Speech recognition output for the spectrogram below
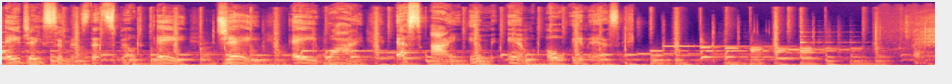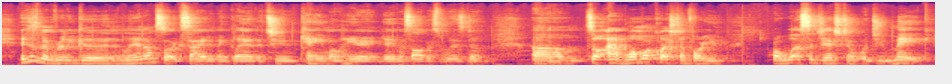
Ajay Simmons. That's spelled A J A Y S I M M O N S. This has been really good, and Lynn, I'm so excited and glad that you came on here and gave us all this wisdom. Um, so I have one more question for you, or what suggestion would you make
